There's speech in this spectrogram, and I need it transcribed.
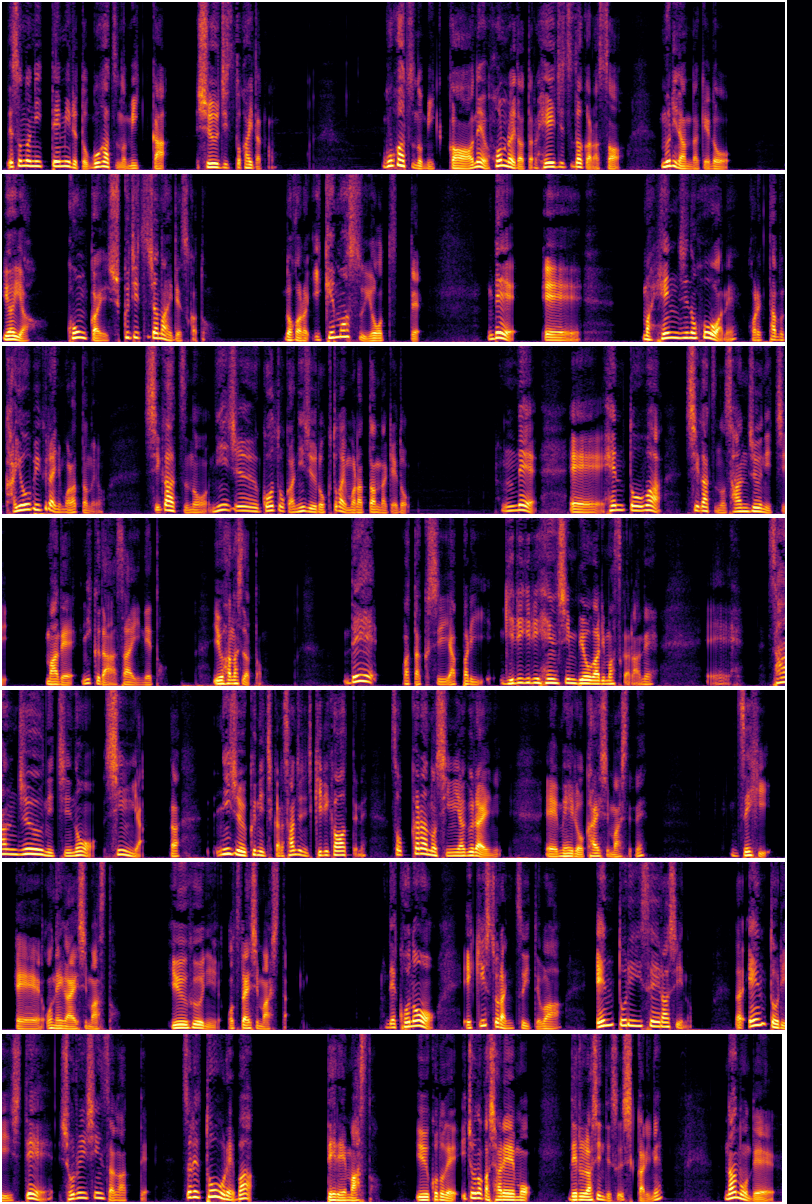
で、その日程見ると5月の3日、終日と書いてあったの。5月の3日ね、本来だったら平日だからさ、無理なんだけど、いやいや、今回祝日じゃないですかと。だから行けますよ、つって。で、えー、まあ、返事の方はね、これ多分火曜日ぐらいにもらったのよ。4月の25とか26とかにもらったんだけど。んで、えー、返答は4月の30日までにくださいね、という話だったの。で、私、やっぱりギリギリ返信病がありますからね、えー、30日の深夜、だ29日から30日切り替わってね、そっからの深夜ぐらいに、えー、メールを返しましてね、ぜひ、えー、お願いしますという風にお伝えしました。で、このエキストラについては、エントリー制らしいの。エントリーして書類審査があって、それで通れば出れますということで、一応なんか謝礼も出るらしいんですしっかりね。なので、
